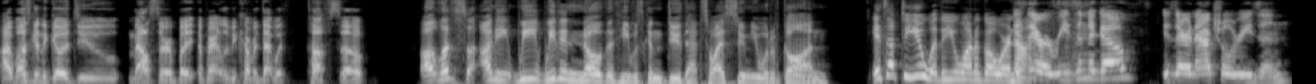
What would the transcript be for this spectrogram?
I was gonna go do Mouser, but apparently we covered that with Tough. So Uh, let's. I mean, we we didn't know that he was going to do that, so I assume you would have gone. It's up to you whether you want to go or not. Is there a reason to go? Is there an actual reason?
